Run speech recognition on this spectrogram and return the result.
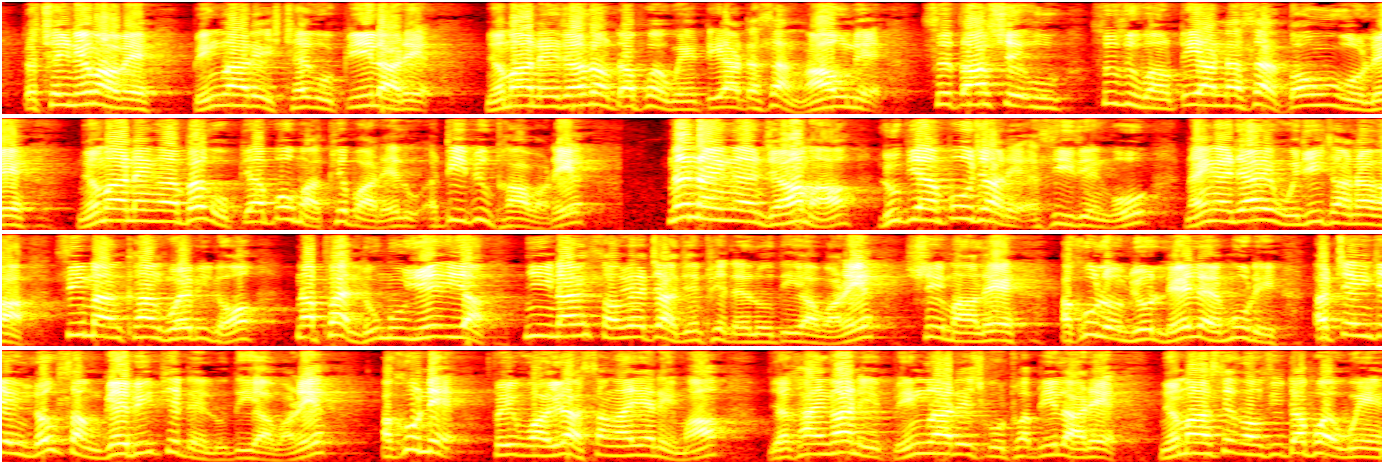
။တစ်ချိန်တည်းမှာပဲဘင်္ဂလားဒေ့ရှ်ထဲကိုပြေးလာတဲ့မြန်မာနယ်ခြားဆောင်တပ်ဖွဲ့ဝင်135ဦးနဲ့စစ်သား8ဦးစုစုပေါင်း123ဦးကိုလည်းမြန်မာနိုင်ငံဘက်ကိုပြန်ပို့မှာဖြစ်ပါတယ်လို့အတည်ပြုထားပါတယ်။ နှစ်နိုင်ငံကြားမှာလူပြန်ပို့ကြတဲ့အစီအစဉ်ကိုနိုင်ငံခြားရေးဝန်ကြီးဌာနကစီမံခန့်ခွဲပြီးတော့နှစ်ဖက်လူမှုရေးအရာညှိနှိုင်းဆောင်ရွက်ကြခြင်းဖြစ်တယ်လို့သိရပါတယ်။ရှေ့မှာလည်းအခုလိုမျိုးလဲလှယ်မှုတွေအကြိမ်ကြိမ်လှုပ်ဆောင်ခဲ့ပြီးဖြစ်တယ်လို့သိရပါတယ်။အခုနှစ်ဖေဖော်ဝါရီလ15ရက်နေ့မှာရခိုင်ကနေဘင်္ဂလားဒေ့ရှ်ကိုထွက်ပြေးလာတဲ့မြန်မာစစ်ကောင်စီတပ်ဖွဲ့ဝင်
